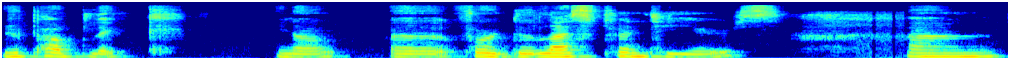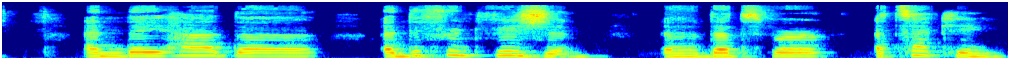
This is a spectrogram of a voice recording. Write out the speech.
republic, you know, uh, for the last 20 years. Um, and they had a, a different vision uh, that were attacking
